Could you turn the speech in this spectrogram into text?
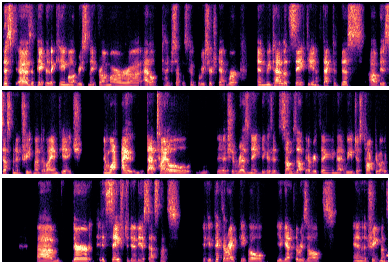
This uh, is a paper that came out recently from our uh, Adult Hydrocephalus Clinical Research Network, and we titled it Safety and Effectiveness of the Assessment and Treatment of INPH. And why that title uh, should resonate because it sums up everything that we just talked about. Um, there, it's safe to do the assessments. If you pick the right people, you get the results, and the treatments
